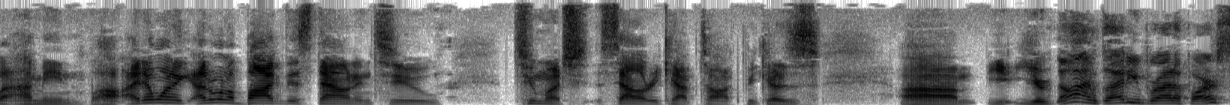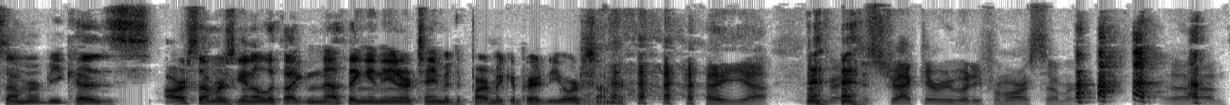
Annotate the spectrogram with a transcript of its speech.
I mean, wow. I don't want to. I don't want to bog this down into too much salary cap talk because um, you, you're. No, I'm glad you brought up our summer because our summer is going to look like nothing in the entertainment department compared to your summer. yeah, trying to distract everybody from our summer. Um,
